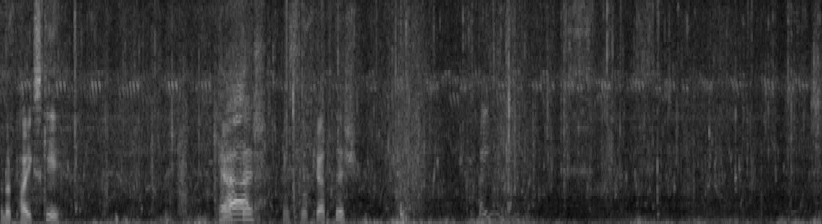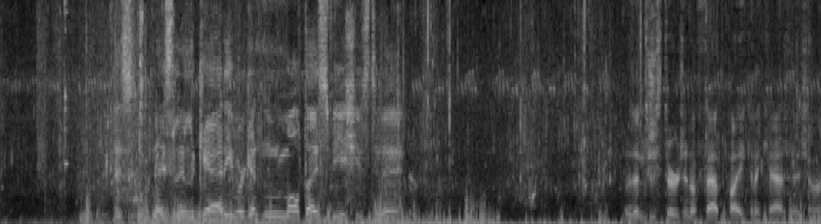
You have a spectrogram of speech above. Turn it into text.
Another pike ski. Cat. Catfish. Nice little catfish. Nice, nice little caddy. We're getting multi-species today. What is that? Two sturgeon, a fat pike, and a catfish, huh?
